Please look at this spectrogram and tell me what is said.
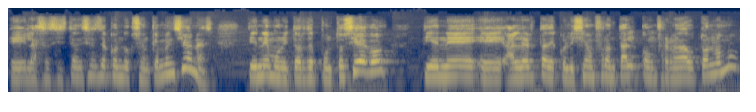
eh, las asistencias de conducción que mencionas. Tiene monitor de punto ciego, tiene eh, alerta de colisión frontal con frenado autónomo.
